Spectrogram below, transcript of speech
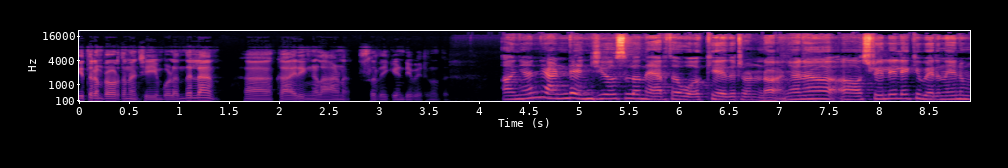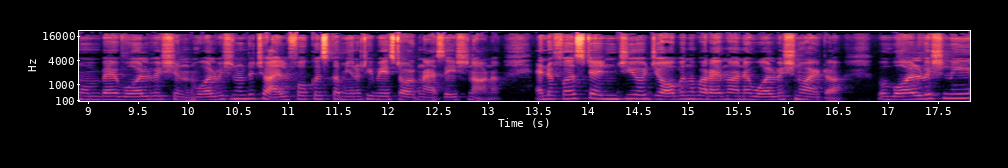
ഇത്തരം പ്രവർത്തനം ചെയ്യുമ്പോൾ എന്തെല്ലാം കാര്യങ്ങളാണ് ശ്രദ്ധിക്കേണ്ടി വരുന്നത്. ഞാൻ രണ്ട് എൻ ജി ഒസിൽ നേരത്തെ വർക്ക് ചെയ്തിട്ടുണ്ട്? ഞാൻ ഓസ്ട്രേലിയയിലേക്ക് വരുന്നതിന് മുമ്പേ വേൾഡ് വിഷൻ വേൾഡ് വിഷൻ ഒരു child focus community based organisation ആണ്. എന്റെ first N G O job എന്ന് പറയുന്നത് തന്നെ വേൾഡ് വിഷനുമായിട്ടാണ് അപ്പോൾ വേൾഡ് വിഷനിൽ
